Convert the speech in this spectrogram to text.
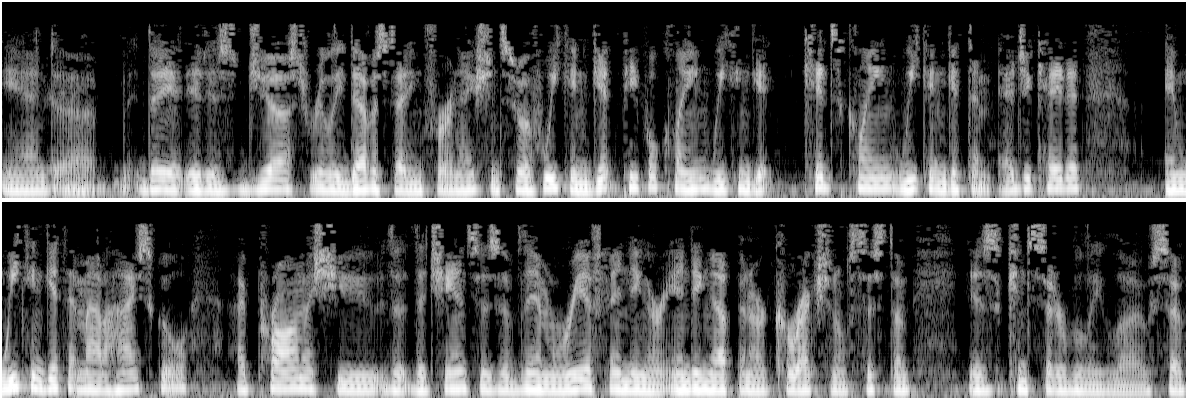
and uh, they, it is just really devastating for a nation. So if we can get people clean, we can get kids clean, we can get them educated, and we can get them out of high school. I promise you that the chances of them reoffending or ending up in our correctional system is considerably low. So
